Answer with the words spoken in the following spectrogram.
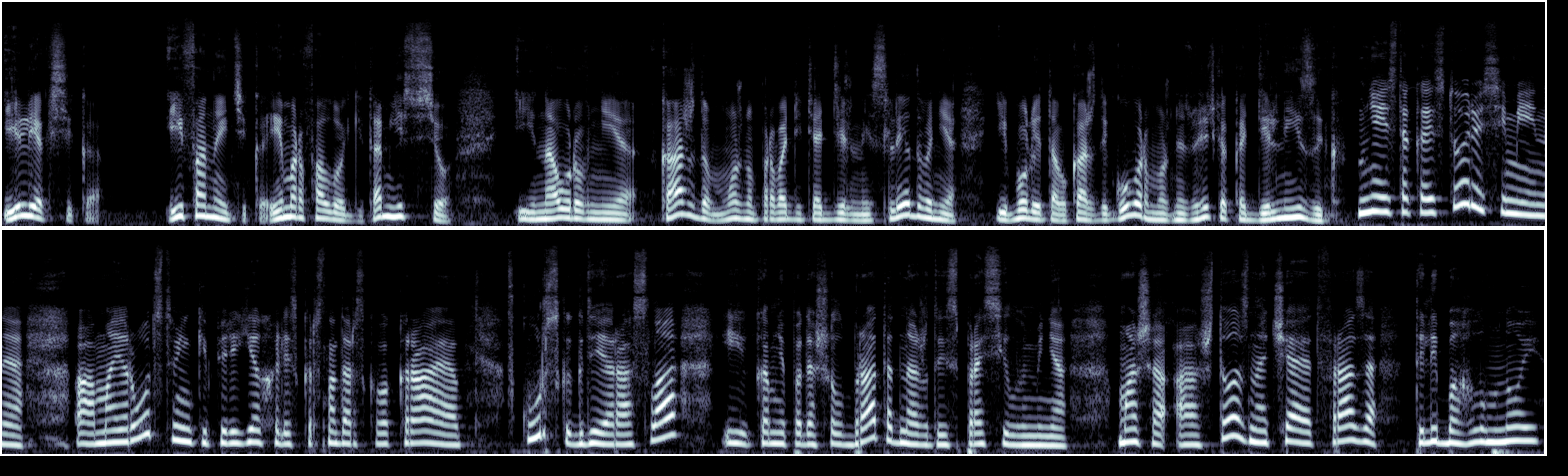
и лексика, и фонетика, и морфология, там есть все. И на уровне каждого можно проводить отдельные исследования, и более того, каждый говор можно изучать как отдельный язык. У меня есть такая история семейная. А, мои родственники переехали из Краснодарского края в Курск, где я росла, и ко мне подошел брат однажды и спросил у меня, Маша, а что означает фраза «ты либо глумной,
